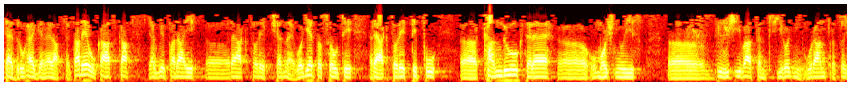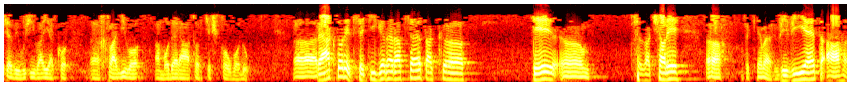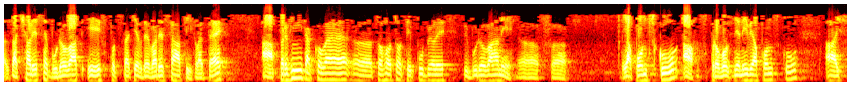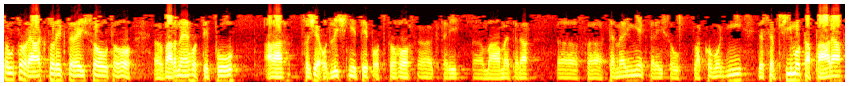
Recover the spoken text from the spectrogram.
té druhé generace. Tady je ukázka, jak vypadají reaktory v černé vodě. To jsou ty reaktory typu Kandu, které umožňují využívat ten přírodní uran, protože využívají jako chladivo a moderátor těžkou vodu. Reaktory třetí generace, tak ty se začaly, řekněme, vyvíjet a začaly se budovat i v podstatě v 90. letech. A první takové tohoto typu byly vybudovány v Japonsku a zprovozněny v Japonsku. A jsou to reaktory, které jsou toho varného typu, a což je odlišný typ od toho, který máme teda v Temelíně, které jsou tlakovodní, kde se přímo ta pára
